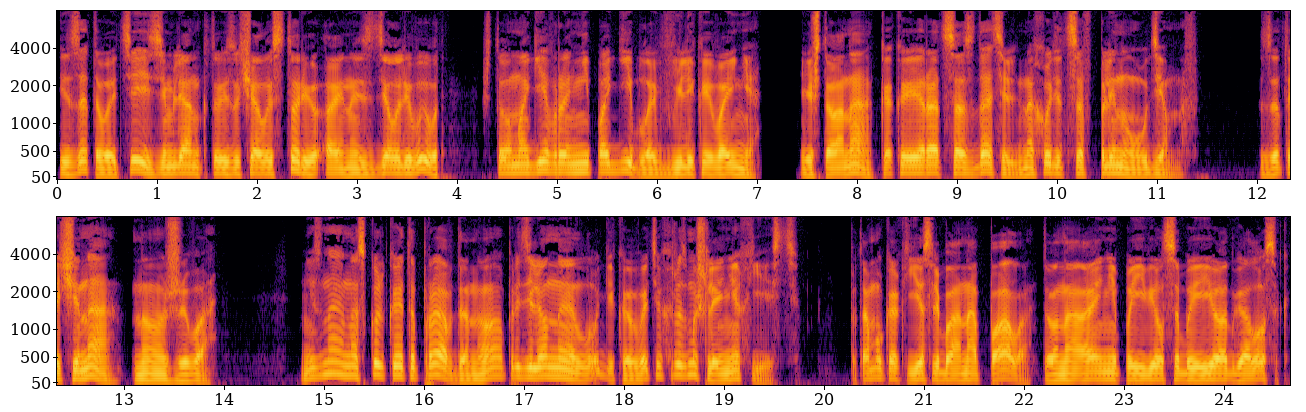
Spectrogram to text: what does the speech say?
Из этого те из землян, кто изучал историю Айна, сделали вывод — что Магевра не погибла в Великой войне, и что она, как и Ират-создатель, находится в плену у демонов. Заточена, но жива. Не знаю, насколько это правда, но определенная логика в этих размышлениях есть. Потому как если бы она пала, то на Айне появился бы ее отголосок,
